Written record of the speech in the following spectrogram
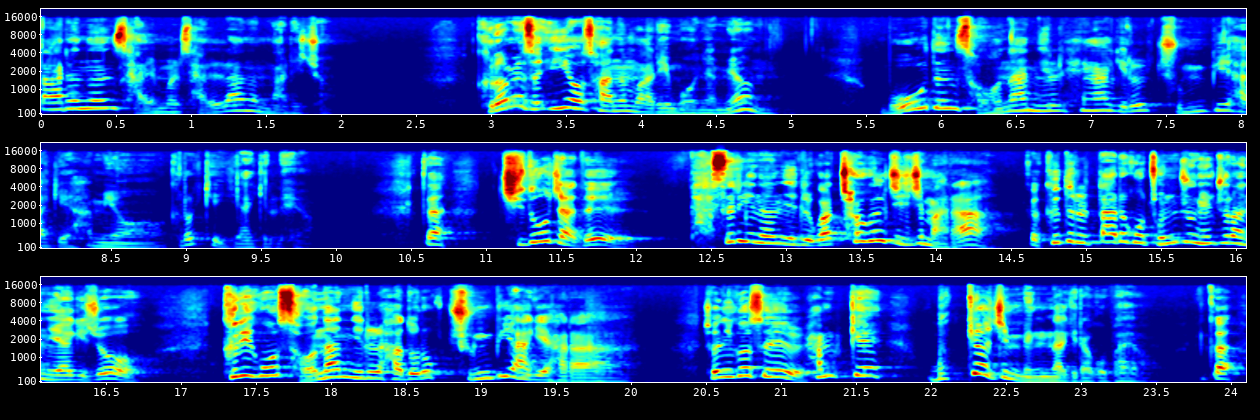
따르는 삶을 살라는 말이죠. 그러면서 이어서 하는 말이 뭐냐면 모든 선한 일 행하기를 준비하게 하며 그렇게 이야기를 해요. 그러니까 지도자들 다스리는 이들과 척을 지지 마라. 그러니까 그들을 따르고 존중해 주라는 이야기죠. 그리고 선한 일을 하도록 준비하게 하라. 전 이것을 함께 묶여진 맥락이라고 봐요. 그러니까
